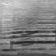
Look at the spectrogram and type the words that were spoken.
bought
